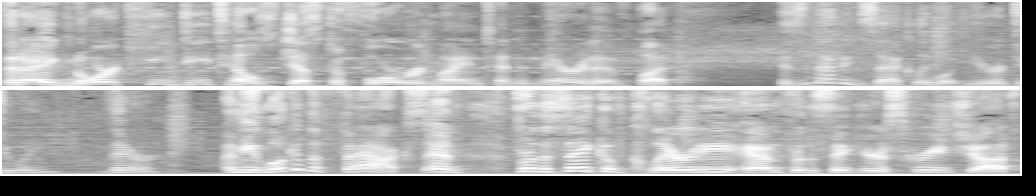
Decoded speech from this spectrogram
that I ignore key details just to forward my intended narrative, but isn't that exactly what you're doing there? I mean, look at the facts. And for the sake of clarity and for the sake of your screenshots,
